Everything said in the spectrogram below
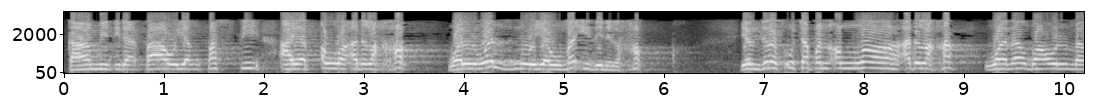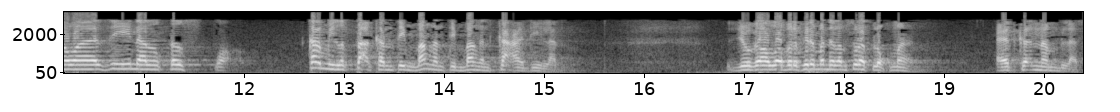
Kami tidak tahu yang pasti ayat Allah adalah hak wal waznu yauma idinil haq. Yang jelas ucapan Allah adalah hak wa nadha'ul mawazin al-qist. Kami letakkan timbangan-timbangan keadilan. Juga Allah berfirman dalam surat Luqman ayat ke-16.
